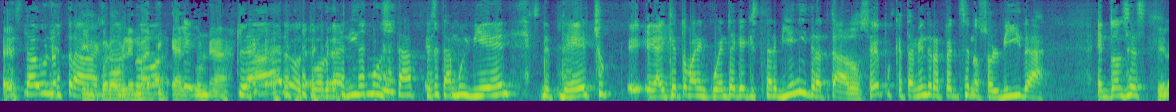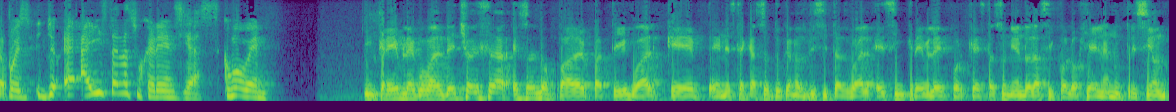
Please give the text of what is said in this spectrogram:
está uno trabajando. Sin problemática eh, alguna. claro, tu organismo está, está muy bien. De, hecho, eh, hay que tomar en cuenta que hay que estar bien hidratados, ¿eh? Porque también de repente se nos olvida. Entonces, pues yo, eh, ahí están las sugerencias. ¿Cómo ven? Increíble, igual. De hecho, esa, eso es lo padre para ti, igual, que en este caso tú que nos visitas, igual, es increíble porque estás uniendo la psicología y la nutrición,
